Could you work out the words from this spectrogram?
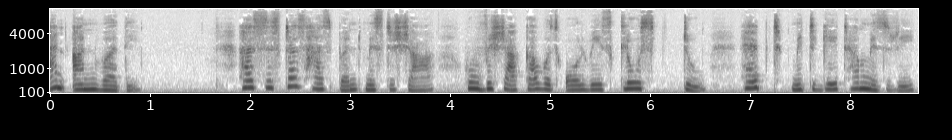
and unworthy. Her sister's husband, Mr. Shah, who Vishakha was always close to, helped mitigate her misery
